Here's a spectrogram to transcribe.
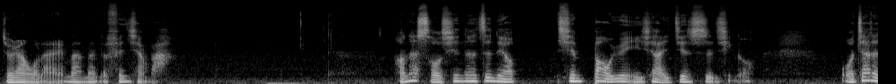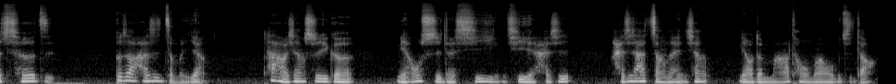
就让我来慢慢的分享吧。好，那首先呢，真的要先抱怨一下一件事情哦，我家的车子不知道它是怎么样，它好像是一个鸟屎的吸引器，还是还是它长得很像鸟的马桶吗？我不知道。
